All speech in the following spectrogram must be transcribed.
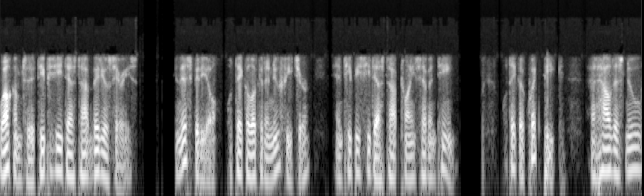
Welcome to the TPC Desktop video series. In this video, we'll take a look at a new feature in TPC Desktop 2017. We'll take a quick peek at how this new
